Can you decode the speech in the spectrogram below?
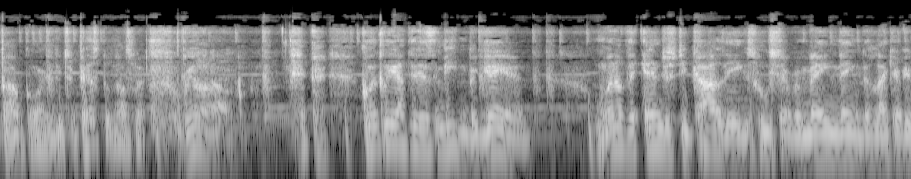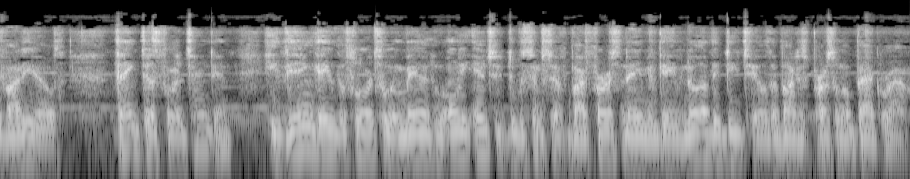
Popcorn, get your pistol. No. Real though. Quickly after this meeting began, one of the industry colleagues, who shall remain nameless like everybody else, thanked us for attending. He then gave the floor to a man who only introduced himself by first name and gave no other details about his personal background.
